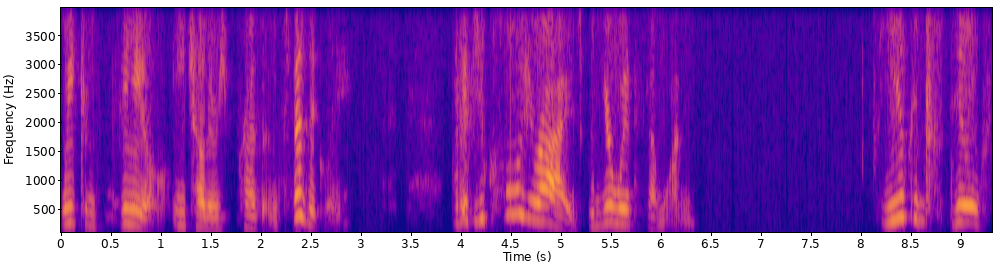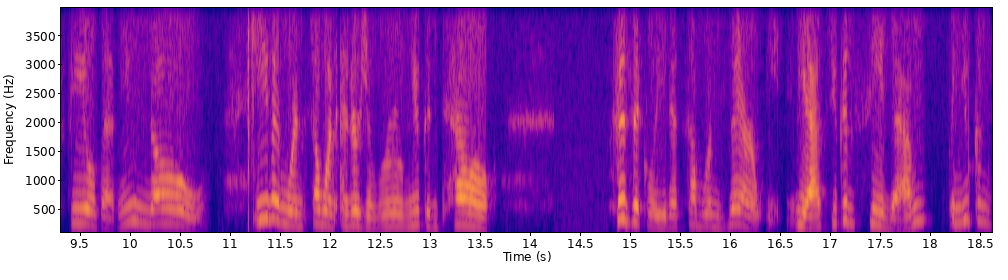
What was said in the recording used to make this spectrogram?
we can feel each other's presence physically. But if you close your eyes when you're with someone, you can still feel them. You know, even when someone enters a room, you can tell physically that someone's there. Yes, you can see them, but you can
